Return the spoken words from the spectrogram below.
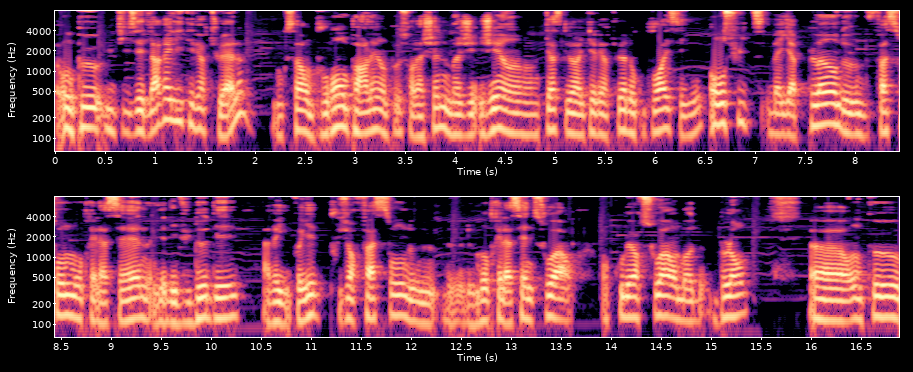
On peut utiliser de la réalité virtuelle, donc ça on pourra en parler un peu sur la chaîne, moi j'ai un casque de réalité virtuelle donc on pourra essayer. Ensuite, bah, il y a plein de façons de montrer la scène, il y a des vues 2D, avec vous voyez plusieurs façons de, montrer la scène, soit en couleur, soit en mode blanc. Euh, on peut,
